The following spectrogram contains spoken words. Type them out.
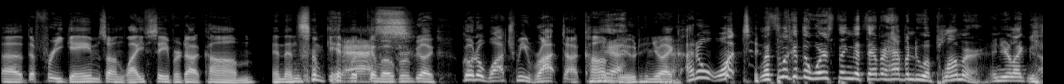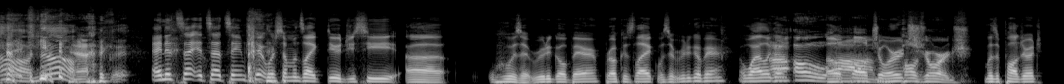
uh, the free games on lifesaver.com and then some kid would come over and be like, "Go to watchmerot.com, Yeah. dude." And you're like, "I don't want to." Let's look at the worst thing that's ever happened to a plumber. And you're like, oh, no. Yeah. And it's that, it's that same shit where someone's like, dude, you see, uh, who was it? Rudy Gobert broke his leg. Was it Rudy Gobert a while ago? Uh, oh, Oh, Paul um, George? Paul George. was it Paul George?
